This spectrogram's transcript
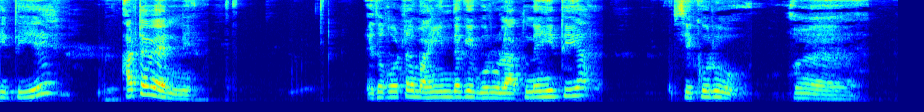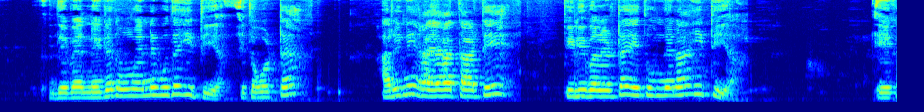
හිටියේ අටවැන්නේ. එතකොට මහින්දගේ ගුරු ලක්නේ හිටියා. සිකුරු දෙවැන්නේට තුන්වැන්නේ බුද හිටියා. එතකොට හරිනේ 6 7 8 පිළිවෙලට ඒ තුන් දෙනා හිටියා. ඒක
